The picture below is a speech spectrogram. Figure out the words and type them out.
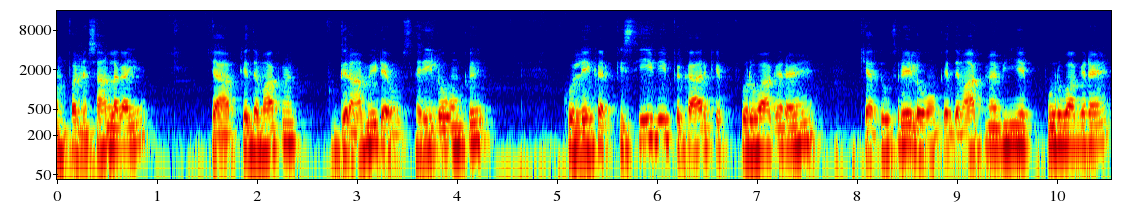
उन पर निशान लगाइए। क्या आपके दिमाग में ग्रामीण एवं शहरी लोगों के को लेकर किसी भी प्रकार के पूर्वाग्रह हैं, क्या दूसरे लोगों के दिमाग में भी ये पूर्वाग्रह हैं?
